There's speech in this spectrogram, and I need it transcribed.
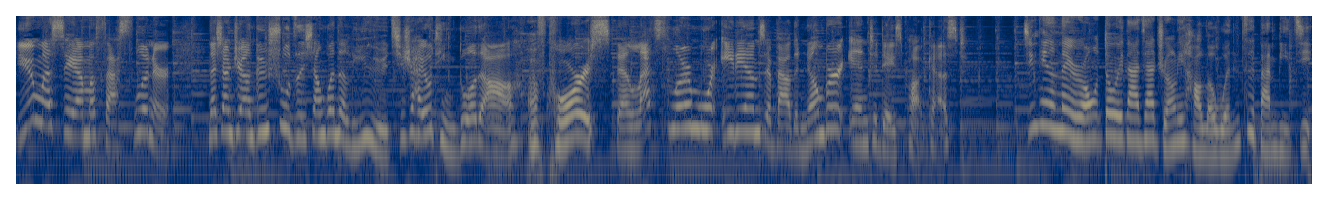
You must say I'm a fast learner. 那像这样跟数字相关的俚语，其实还有挺多的啊。Of course. Then let's learn more idioms about the number in today's podcast. 今天的内容都为大家整理好了文字版笔记，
